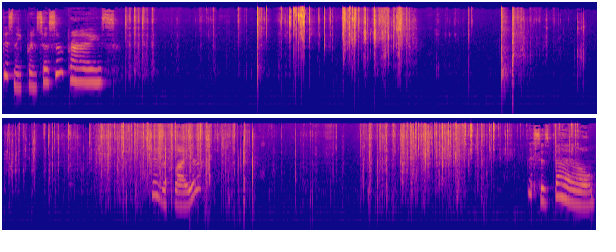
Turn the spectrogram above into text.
Disney Princess Surprise. Here's a flyer. This is Belle.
